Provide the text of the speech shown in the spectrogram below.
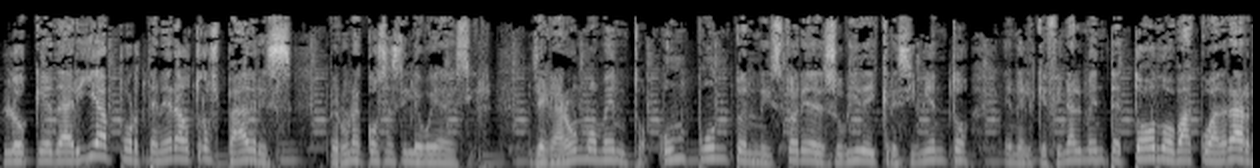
Lo que daría por tener a otros padres. Pero una cosa sí le voy a decir. Llegará un momento, un punto en la historia de su vida y crecimiento en el que finalmente todo va a cuadrar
